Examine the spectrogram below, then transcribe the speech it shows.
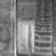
baseline.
